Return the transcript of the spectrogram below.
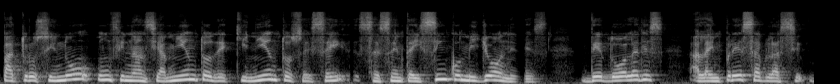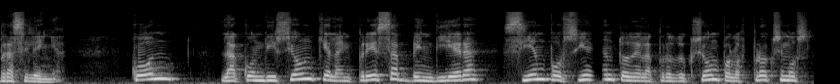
patrocinó un financiamiento de 565 millones de dólares a la empresa brasi- brasileña, con la condición que la empresa vendiera 100% de la producción por los próximos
